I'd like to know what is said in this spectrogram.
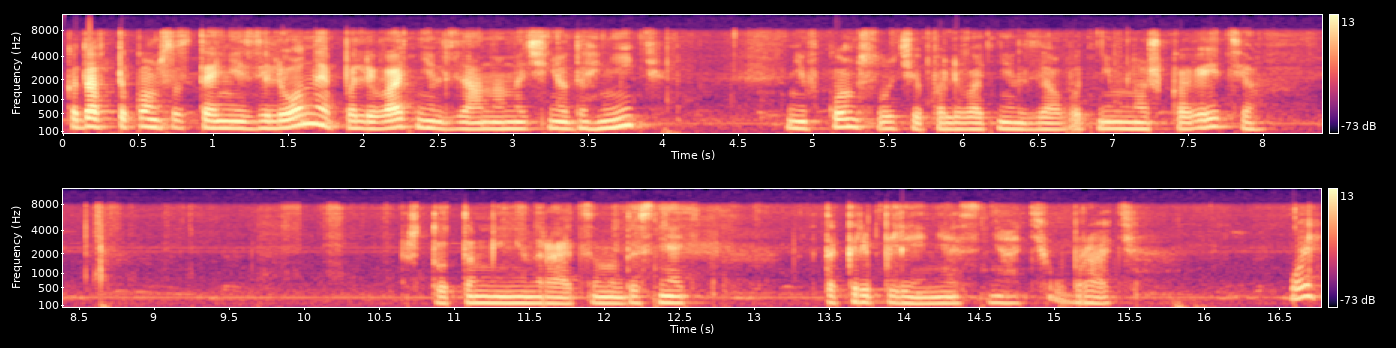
Когда в таком состоянии зеленые, поливать нельзя. Она начнет гнить. Ни в коем случае поливать нельзя. Вот немножко, видите, что-то мне не нравится. Надо снять это крепление, снять, убрать. Ой,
